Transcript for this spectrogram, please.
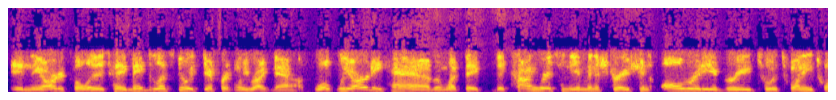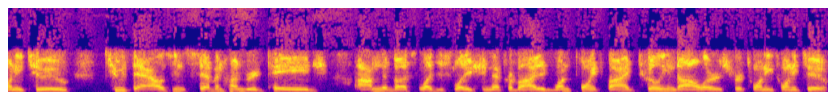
in the article is, hey, maybe let's do it differently right now. What we already have, and what they, the Congress and the administration already agreed to a 2022 2,700 page omnibus legislation that provided $1.5 trillion for 2022.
